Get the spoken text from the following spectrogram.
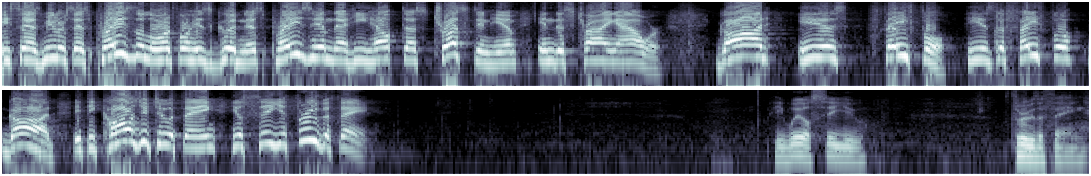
He says, Mueller says, Praise the Lord for his goodness. Praise him that he helped us trust in him in this trying hour. God is faithful. He is the faithful God. If He calls you to a thing, He'll see you through the thing. He will see you through the thing.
